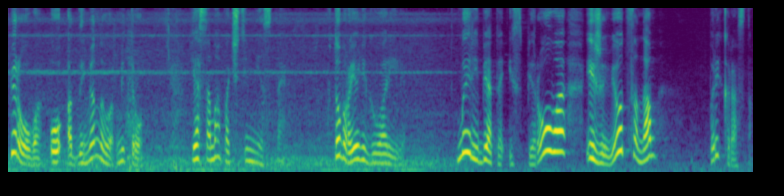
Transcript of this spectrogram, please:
Перова, о одноименного метро. Я сама почти местная. В том районе говорили. Мы, ребята, из Перова, и живется нам прекрасно.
